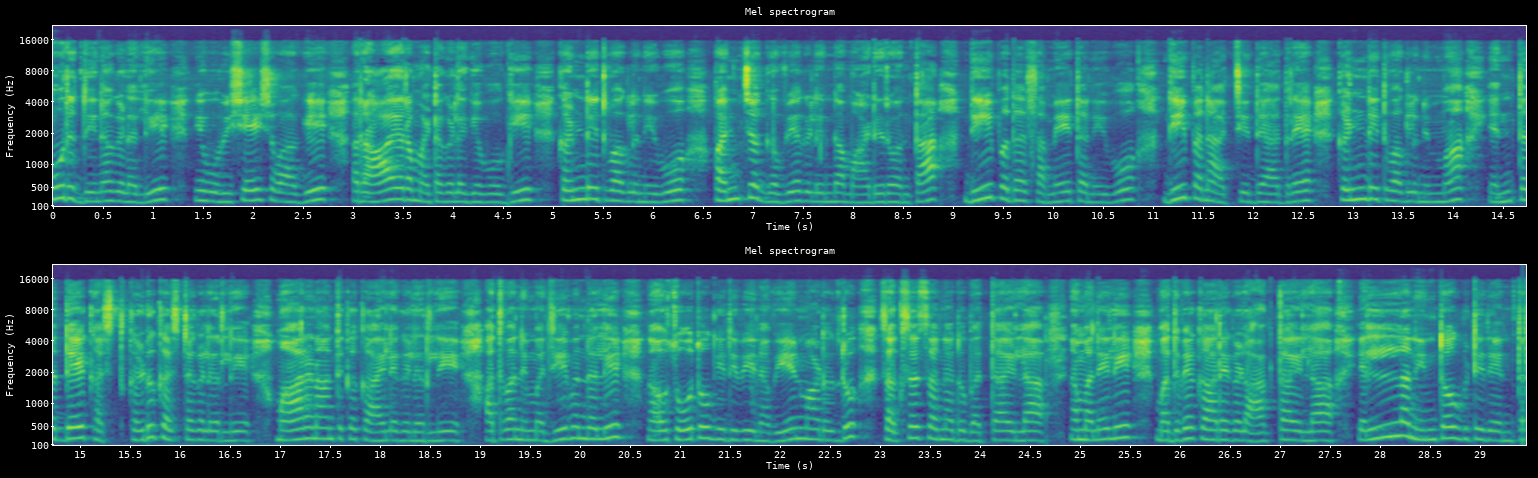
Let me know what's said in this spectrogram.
ಮೂರು ದಿನಗಳಲ್ಲಿ ನೀವು ವಿಶೇಷವಾಗಿ ರಾಯರ ಮಠಗಳಿಗೆ ಹೋಗಿ ಖಂಡಿತವಾಗ್ಲೂ ನೀವು ಪಂಚಗವ್ಯಗಳಿಂದ ಮಾಡಿರುವಂಥ ದೀಪದ ಸಮೇತ ನೀವು ದೀಪನ ಹಚ್ಚಿದ್ದೆ ಆದರೆ ಖಂಡಿತವಾಗ್ಲೂ ನಿಮ್ಮ ಎಂಥದ್ದೇ ಕಷ್ಟ, ಕಡು ಕಷ್ಟಗಳಿರಲಿ, ಮಾರಣಾಂತಿಕ ಕಾಯಿಲೆಗಳಿರಲಿ ಅಥವಾ ನಿಮ್ಮ ಜೀವನದಲ್ಲಿ ನಾವು ಸೋತೋಗಿದ್ದೀವಿ, ನಾವೇನು ಮಾಡಿದ್ರು ಸಕ್ಸಸ್ ಅನ್ನೋದು ಬರ್ತಾ ಇಲ್ಲ, ನಮ್ಮ ಮನೇಲಿ ಮದುವೆ ಕಾರ್ಯಗಳು ಆಗ್ತಾ ಇಲ್ಲ, ಎಲ್ಲ ನಿಂತೋಗ್ಬಿಟ್ಟಿದೆ ಅಂತ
